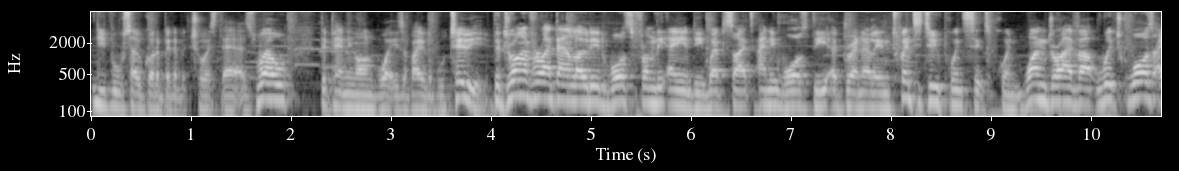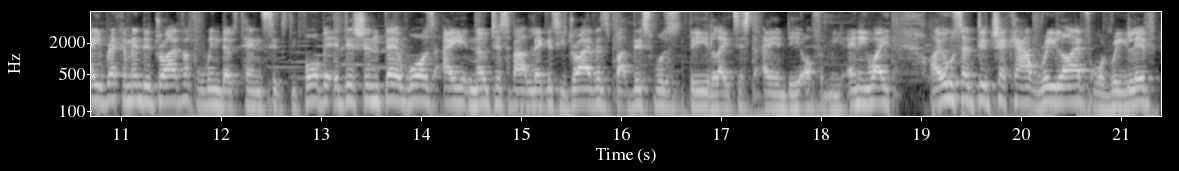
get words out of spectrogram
you've also got a bit of a choice there as well, depending on what is available to you. The driver I downloaded was from the AMD website and it was the Adrenalin 22.6.1 driver, which was a recommended driver for Windows 10 64-bit edition. There was a notice about legacy drivers, but this was the latest AMD offered me anyway. I also did check out Relive or Relive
